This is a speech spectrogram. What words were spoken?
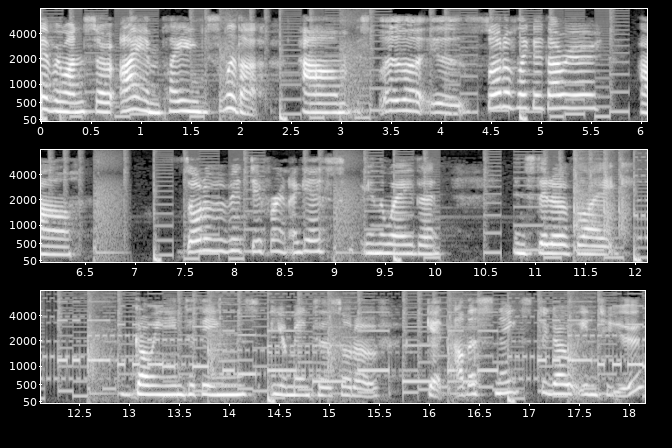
everyone, so I am playing Slither. Um, Slither is sort of like Agario, uh, sort of a bit different I guess, in the way that instead of like going into things, you're meant to sort of get other snakes to go into you.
